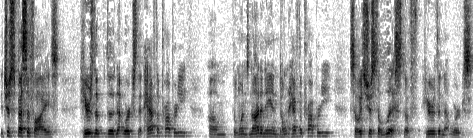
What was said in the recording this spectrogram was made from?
It just specifies here's the, the networks that have the property. Um, the ones not in AN don't have the property. So it's just a list of here are the networks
